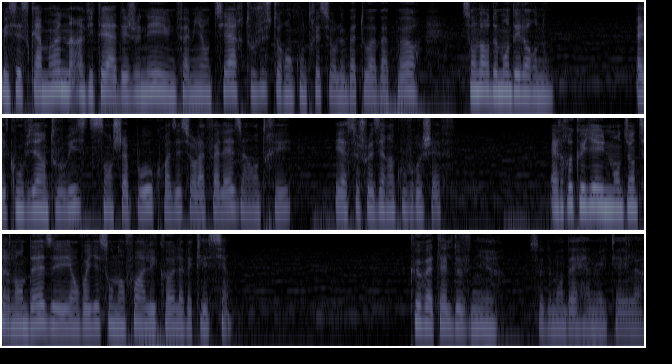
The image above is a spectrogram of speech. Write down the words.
Mrs. Cameron invitait à déjeuner une famille entière tout juste rencontrée sur le bateau à vapeur sans leur demander leur nom. Elle conviait un touriste sans chapeau croisé sur la falaise à entrer et à se choisir un couvre-chef. Elle recueillait une mendiante irlandaise et envoyait son enfant à l'école avec les siens. Que va-t-elle devenir se demandait Henry Taylor.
